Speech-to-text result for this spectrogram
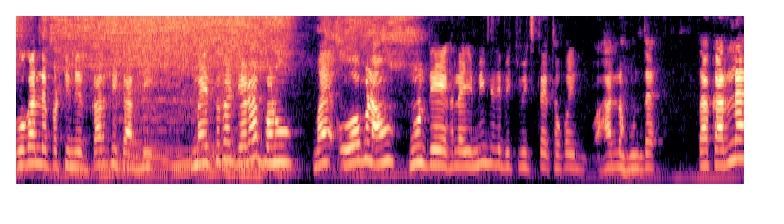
ਉਹ ਗੱਲ ਪੱਟੀ ਮੇਰੇ ਕਰਦੀ ਕਰਦੀ। ਮੈਂ ਤਾਂ ਜਿਹੜਾ ਬਣੂ ਮੈਂ ਉਹ ਬਣਾਉ। ਹੁਣ ਦੇਖ ਲੈ ਜੇ ਮਹੀਨੇ ਦੇ ਵਿੱਚ ਵਿੱਚ ਤੇ ਇੱਥੋਂ ਕੋਈ ਹੱਲ ਹੁੰਦਾ। ਹੈ ਤਾਂ ਕਰ ਲੈ।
